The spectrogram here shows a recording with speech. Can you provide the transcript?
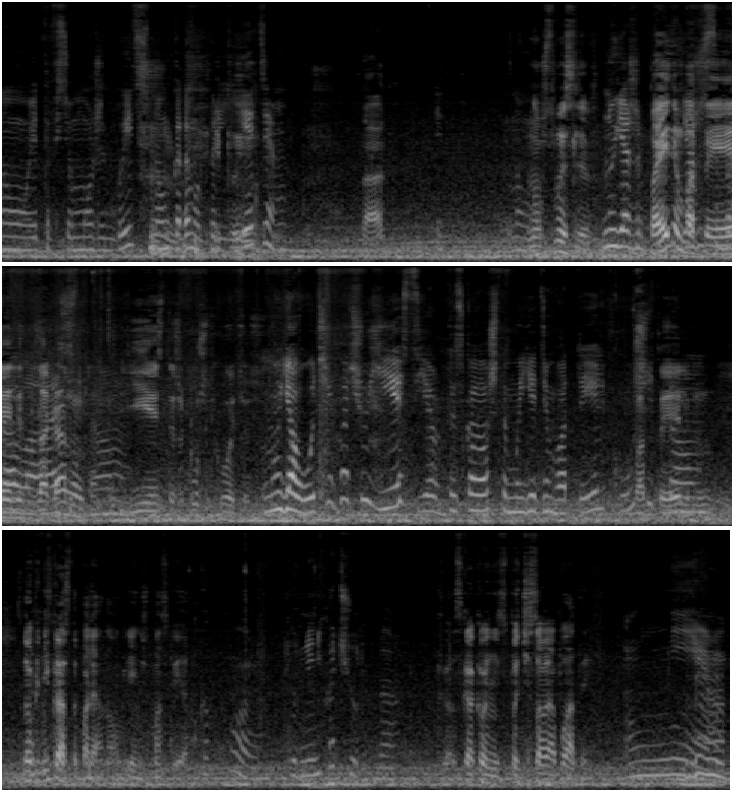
Ну, это все может быть, но когда мы приедем, Так. ну, Ну в смысле, ну я же поедем в я отель, собралась закажем есть, ты же кушать хочешь. Ну, я очень хочу есть. Я, ты сказал, что мы едем в отель В кушать отель. там. Только не Краснополяна, а где-нибудь в Москве. Какой? Куда я не хочу туда. С какой-нибудь с почасовой оплатой. Нет.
